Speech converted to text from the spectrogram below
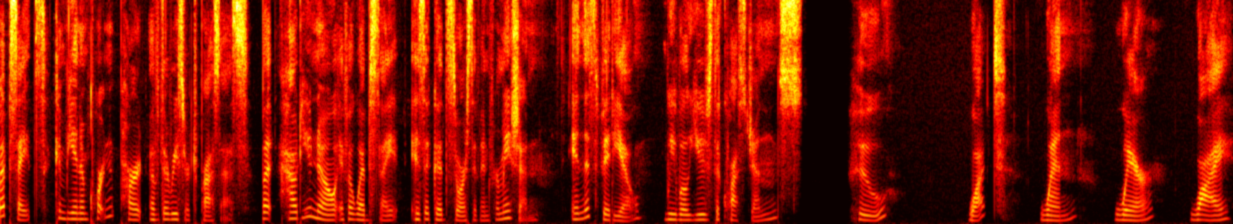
Websites can be an important part of the research process, but how do you know if a website is a good source of information? In this video, we will use the questions who, what, when, where, why,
